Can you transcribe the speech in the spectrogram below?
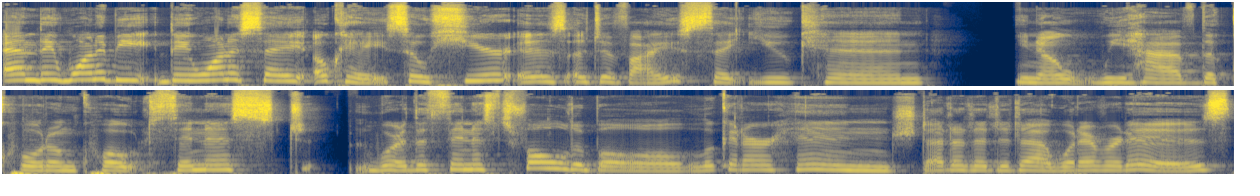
and they want to be they want to say okay so here is a device that you can you know we have the quote unquote thinnest we're the thinnest foldable look at our hinge da da da da da whatever it is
